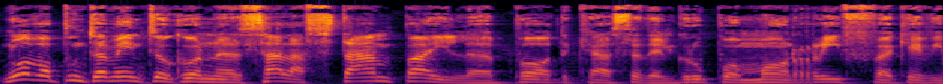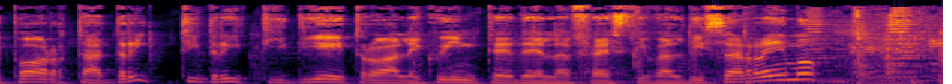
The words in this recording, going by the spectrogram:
Nuovo appuntamento con Sala Stampa, il podcast del gruppo Monriff che vi porta dritti dritti dietro alle quinte del Festival di Sanremo.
